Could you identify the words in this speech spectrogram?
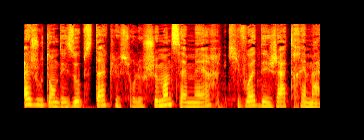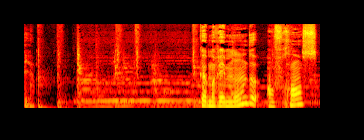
ajoutant des obstacles sur le chemin de sa mère qui voit déjà très mal. Comme Raymond, en France,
